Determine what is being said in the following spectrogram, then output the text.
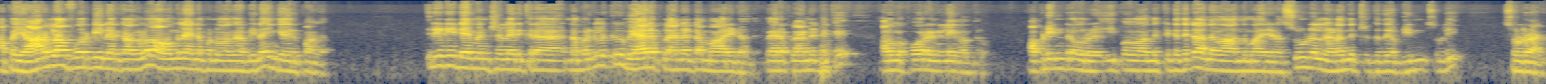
அப்ப யாரெல்லாம் ஃபோர் டில இருக்காங்களோ அவங்களாம் என்ன பண்ணுவாங்க அப்படின்னா இங்க இருப்பாங்க. த்ரீ டி டைமென்ஷன்ல இருக்கிற நபர்களுக்கு வேற பிளானட்டா மாறிடும் வேற பிளானட்டுக்கு அவங்க போற நிலை வந்துடும் அப்படின்ற ஒரு இப்போ அந்த கிட்டத்தட்ட அந்த அந்த மாதிரியான சூழல் நடந்துட்டு இருக்குது அப்படின்னு சொல்லி சொல்றாங்க.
